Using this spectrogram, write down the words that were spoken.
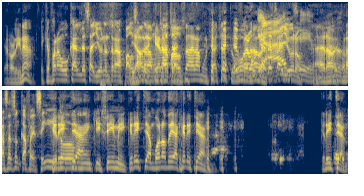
Carolina. Es que fueron a buscar el desayuno entre las pausas de la es que la muchacha. pausa de la muchacha estuvo Fueron a buscar el desayuno. Mano. Para hacerse un cafecito. Cristian en Kissimmee. Cristian, buenos días, Cristian. Cristian.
